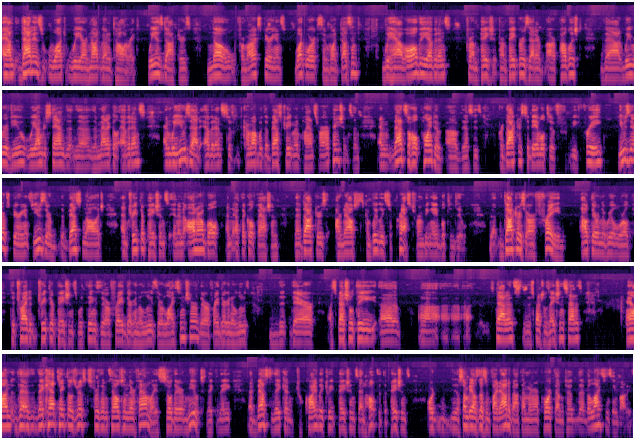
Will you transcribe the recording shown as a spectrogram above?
And that is what we are not going to tolerate. We as doctors know from our experience what works and what doesn't. We have all the evidence from patient from papers that are, are published that we review. We understand the, the, the medical evidence and we use that evidence to come up with the best treatment plans for our patients and and that's the whole point of, of this is for doctors to be able to f- be free use their experience use their the best knowledge and treat their patients in an honorable and ethical fashion that doctors are now completely suppressed from being able to do. The doctors are afraid out there in the real world to try to treat their patients with things. They're afraid they're going to lose their licensure. They're afraid they're going to lose the, their a specialty uh, uh, uh, status, the specialization status, and they can't take those risks for themselves and their families. So they're mute. They, they at best they can quietly treat patients and hope that the patients or you know somebody else doesn't find out about them and report them to the, the licensing bodies.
